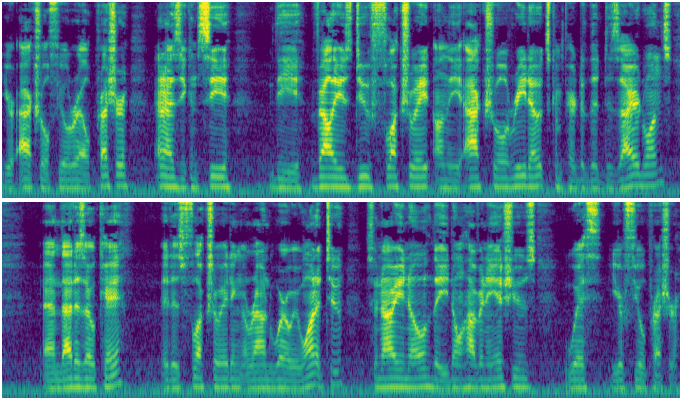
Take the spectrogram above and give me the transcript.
your actual fuel rail pressure. And as you can see, the values do fluctuate on the actual readouts compared to the desired ones. And that is okay. It is fluctuating around where we want it to. So now you know that you don't have any issues with your fuel pressure.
